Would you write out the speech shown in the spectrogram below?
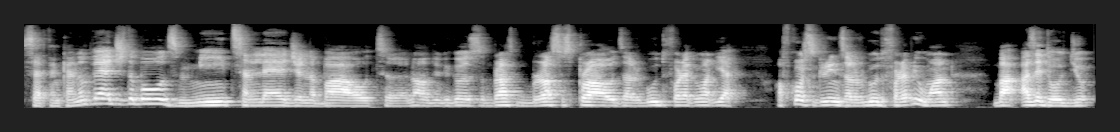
certain kind of vegetables, meats, and legend about uh, no because Brussels sprouts are good for everyone. Yeah, of course greens are good for everyone, but as I told you,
